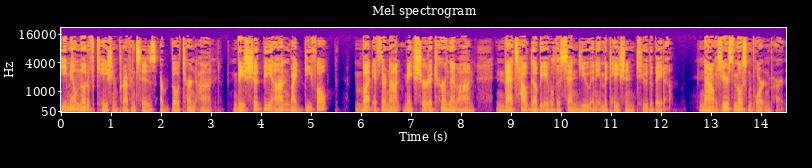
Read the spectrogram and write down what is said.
email notification preferences are both turned on. These should be on by default, but if they're not, make sure to turn them on. And that's how they'll be able to send you an invitation to the beta. Now, here's the most important part.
